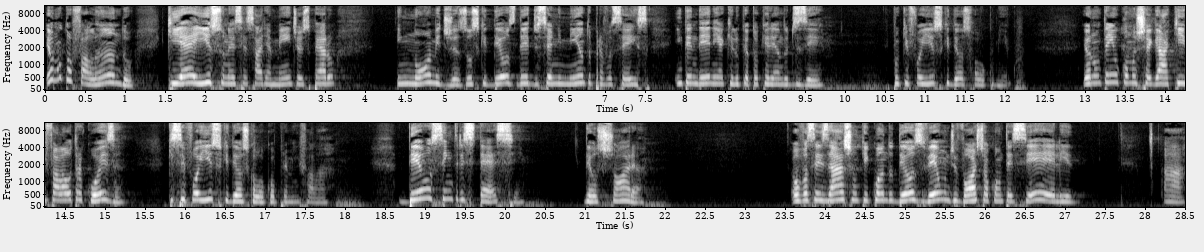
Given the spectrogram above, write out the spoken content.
Eu não estou falando que é isso necessariamente. Eu espero, em nome de Jesus, que Deus dê discernimento para vocês entenderem aquilo que eu estou querendo dizer. Porque foi isso que Deus falou comigo. Eu não tenho como chegar aqui e falar outra coisa. Que se foi isso que Deus colocou para mim falar. Deus se entristece. Deus chora ou vocês acham que quando Deus vê um divórcio acontecer, ele, ah,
